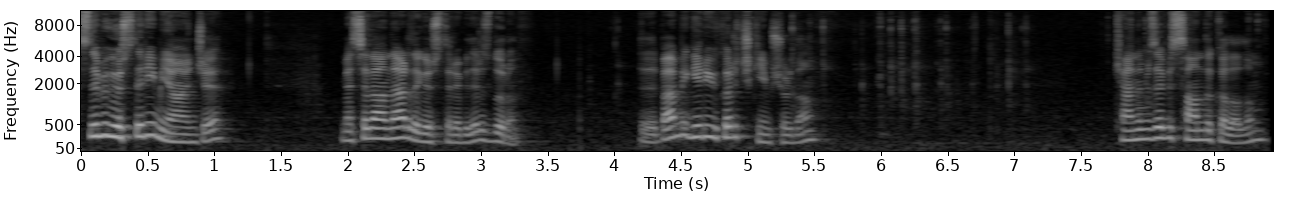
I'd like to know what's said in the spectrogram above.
Size bir göstereyim ya önce. Mesela nerede gösterebiliriz? Durun. Ee, Ben bir geri yukarı çıkayım şuradan. Kendimize bir sandık alalım.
